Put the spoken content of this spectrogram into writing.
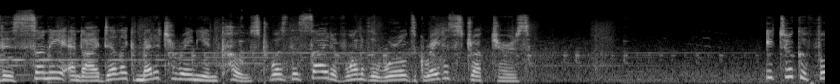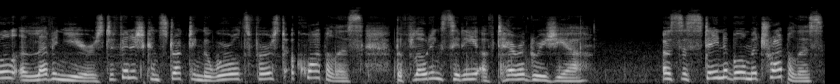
This sunny and idyllic Mediterranean coast was the site of one of the world's greatest structures. It took a full 11 years to finish constructing the world's first Aquapolis, the floating city of Terra Grigia. A sustainable metropolis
